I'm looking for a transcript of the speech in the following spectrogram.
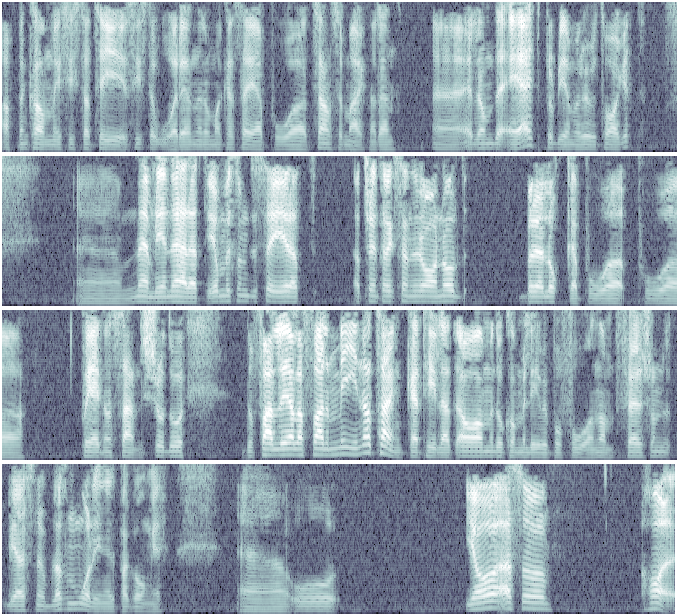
up and coming sista, tio, sista åren, eller vad man kan säga, på transfermarknaden. Eh, eller om det är ett problem överhuvudtaget. Eh, nämligen det här att, ja men som du säger att, att Trent Alexander-Arnold börjar locka på, på, på Edon Sancho. Då, då faller i alla fall mina tankar till att ja, men då kommer Liverpool få honom. För som vi har snubblat på mållinjen ett par gånger. Eh, och Ja, alltså har,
